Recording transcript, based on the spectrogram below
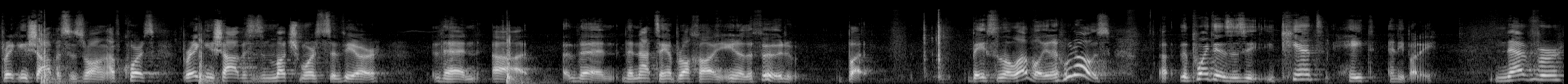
Breaking Shabbos is wrong. Of course, breaking Shabbos is much more severe than uh, than than not saying a bracha. You know the food, but based on the level, you know who knows. Uh, the point is, is you can't hate anybody. Never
